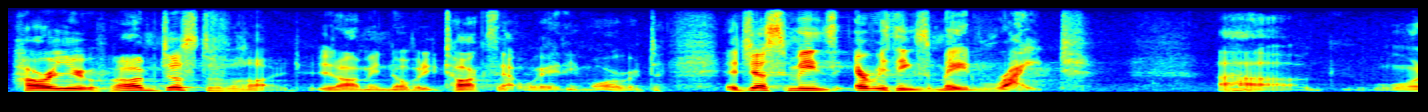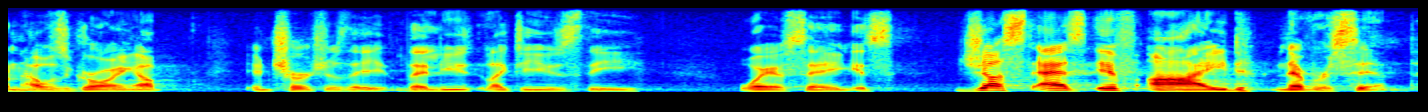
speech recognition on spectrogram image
How are you? I'm justified. You know, I mean, nobody talks that way anymore. But it just means everything's made right. Uh, when I was growing up in churches, they, they like to use the way of saying it's just as if I'd never sinned.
